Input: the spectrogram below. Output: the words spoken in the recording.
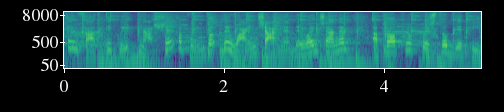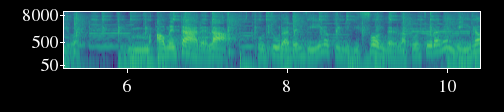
E infatti qui nasce appunto The Wine Channel. The Wine Channel ha proprio questo obiettivo, mm, aumentare la cultura del vino, quindi diffondere la cultura del vino,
